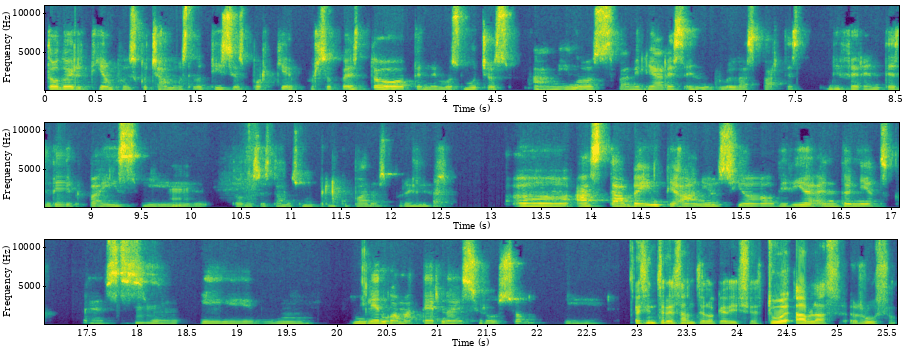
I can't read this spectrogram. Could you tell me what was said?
Todo el tiempo escuchamos noticias porque, por supuesto, tenemos muchos amigos, familiares en las partes diferentes del país y mm. todos estamos muy preocupados por ellos. Ah, hasta 20 años yo vivía en Donetsk es, y mm, mi lengua materna es ruso. Y, es interesante lo que dices. Tú hablas ruso.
